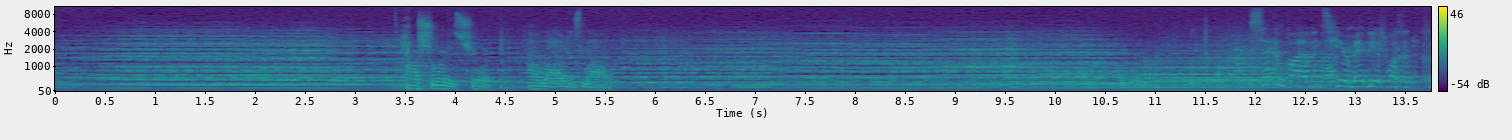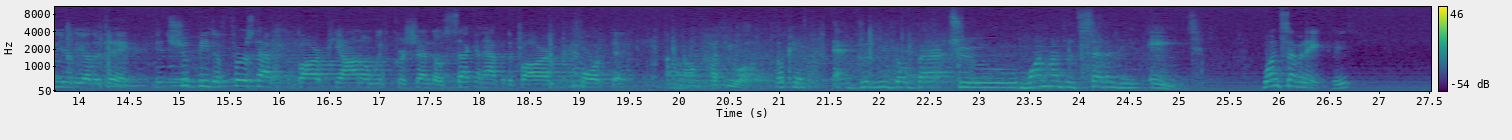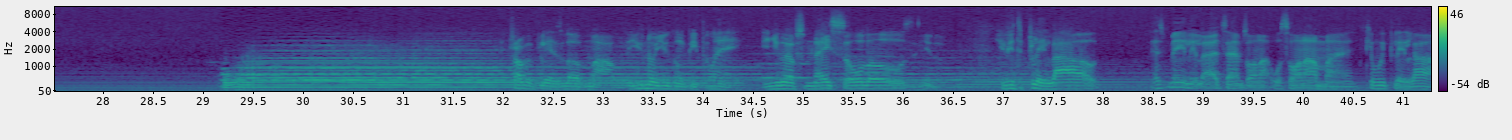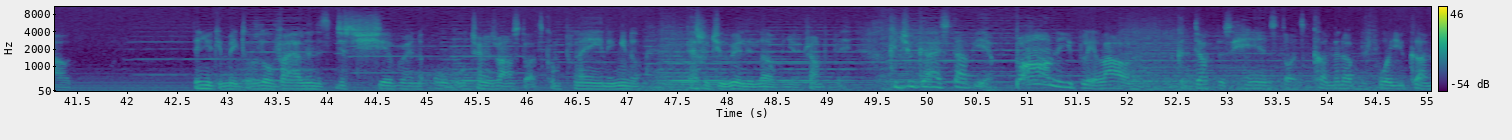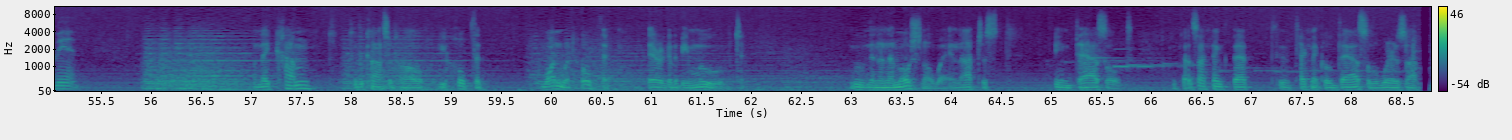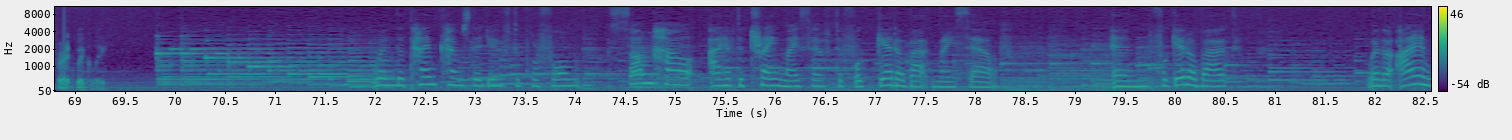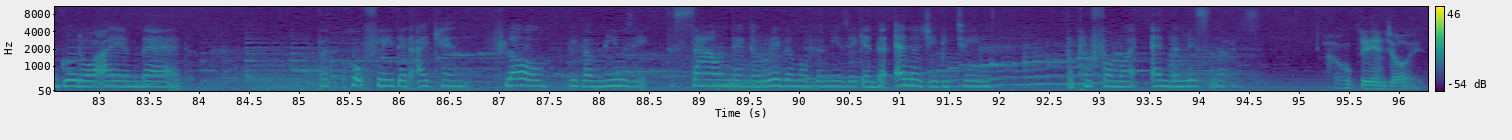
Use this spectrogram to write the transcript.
How short is short? How loud is loud? Second violins here, maybe it wasn't clear the other day. It should be the first half of the bar piano with crescendo, second half of the bar forte. And I'll cut you off. Okay, and could we go back to 178? 178, please. Trumpet players love mob. You know you're gonna be playing, and you're gonna have some nice solos, and you know, you get to play loud. That's mainly a lot of times on our, what's on our mind. Can we play loud? Then you can make those little violins just shiver, and the oboe turns around and starts complaining. You know, that's what you really love when you're a trumpet player. could you guys stop? Yeah, bomb, and you play louder. Conductor's hand starts coming up before you come in. When they come to the concert hall, you hope that, one would hope that they're going to be moved, moved in an emotional way, not just being dazzled, because I think that technical dazzle wears off very quickly. When the time comes that you have to perform, somehow I have to train myself to forget about myself and forget about whether I am good or I am bad. But hopefully that I can flow with the music, the sound and the rhythm of the music and the energy between the performer and the listeners. I hope they enjoy it.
